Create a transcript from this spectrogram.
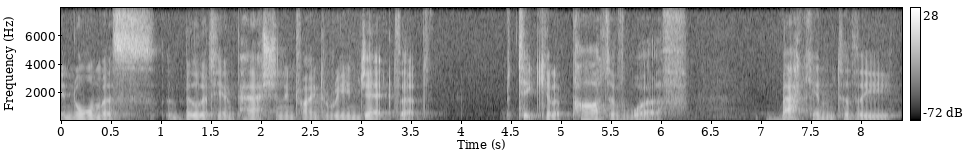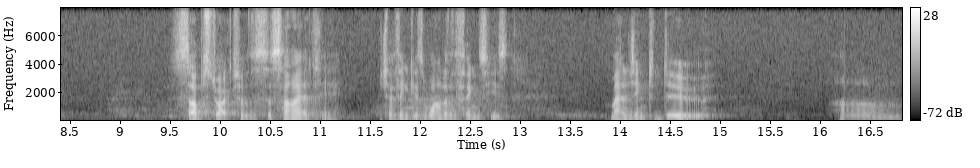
enormous ability and passion in trying to re-inject that particular part of worth back into the substructure of the society, which I think is one of the things he's managing to do. Um,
